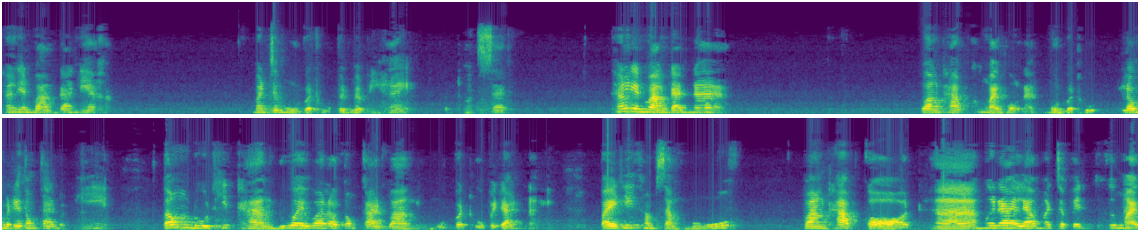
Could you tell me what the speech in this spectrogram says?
ถ้าเรียนวางด้านนี้ค่ะ มันจะหมุนวัตถุเป็นแบบนี้ให้ Ctrl Z ถ้าเรียนวางด้านหน้า วางทับเครื่องหมายบวกนะ หมุนวัตถุ เราไม่ได้ต้องการแบบนี้ ต้องดูทิศทางด้วยว่าเราต้องการวางหรือหมุนวัตถุไปด้านไหน ไปที่คำสั่ง move วางทับก่อนหาเมื่อได้แล้วมันจะเป็นเครื่องหมาย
